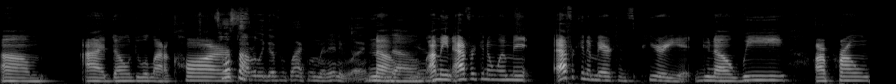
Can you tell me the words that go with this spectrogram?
Um, I don't do a lot of carbs. That's not really good for black women anyway. No, No. I mean African women, African Americans. Period. You know, we are prone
